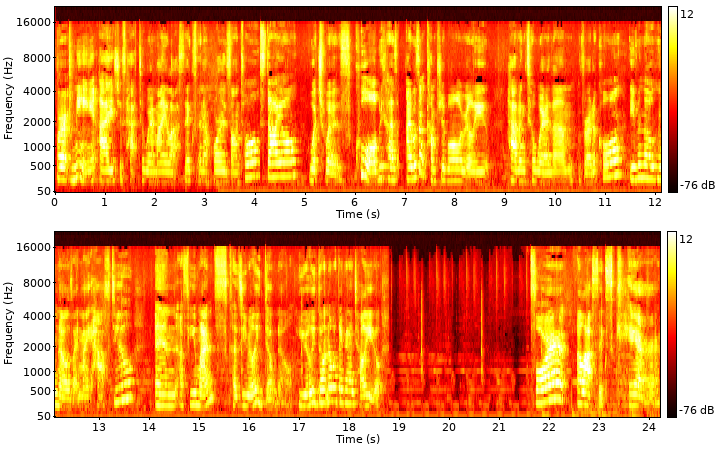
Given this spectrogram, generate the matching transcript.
For me, I just had to wear my elastics in a horizontal style, which was cool because I wasn't comfortable really having to wear them vertical, even though who knows, I might have to in a few months because you really don't know. You really don't know what they're going to tell you. For Elastics Care,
